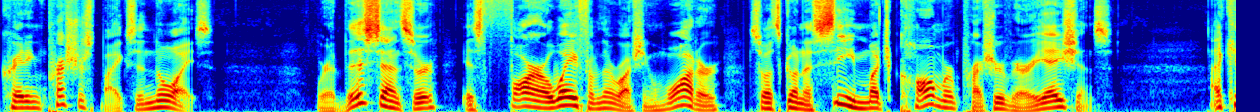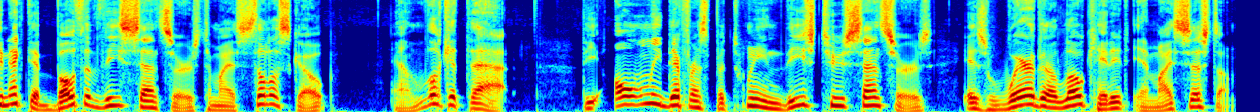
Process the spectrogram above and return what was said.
creating pressure spikes and noise where this sensor is far away from the rushing water, so it's going to see much calmer pressure variations. I connected both of these sensors to my oscilloscope, and look at that. The only difference between these two sensors is where they're located in my system.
